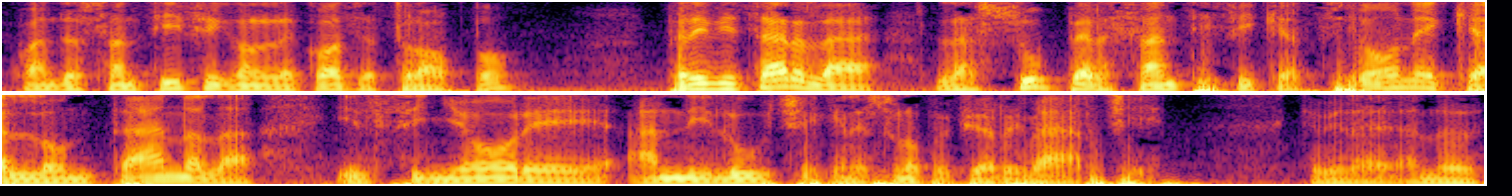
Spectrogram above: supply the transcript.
quando santificano le cose troppo, per evitare la, la super santificazione che allontana la, il Signore anni luce, che nessuno può più arrivarci. Hanno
